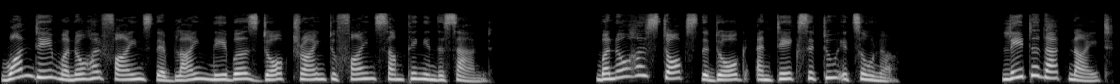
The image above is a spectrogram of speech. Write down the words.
One day Manohar finds their blind neighbor's dog trying to find something in the sand. Manohar stops the dog and takes it to its owner. Later that night,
